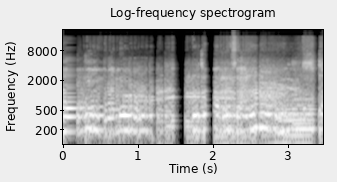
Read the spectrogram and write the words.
I think I know.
